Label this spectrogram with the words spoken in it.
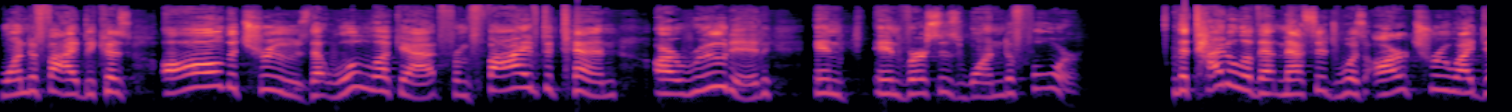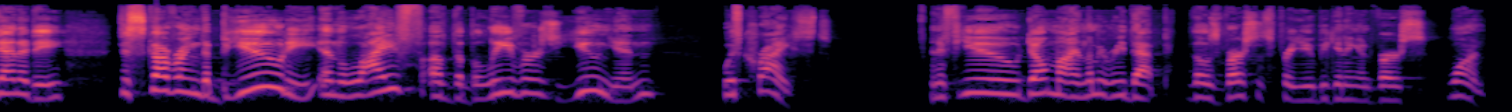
1 to 5, because all the truths that we'll look at from 5 to 10 are rooted in, in verses 1 to 4. The title of that message was Our True Identity Discovering the Beauty in Life of the Believer's Union with Christ. And if you don't mind, let me read that, those verses for you, beginning in verse 1.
